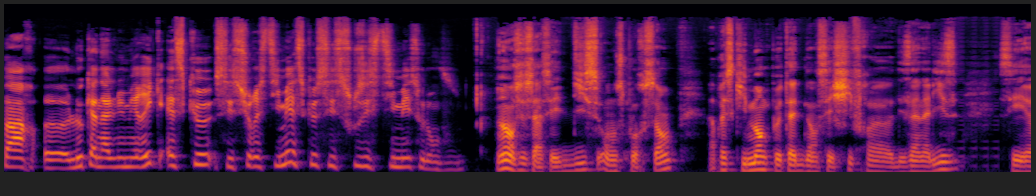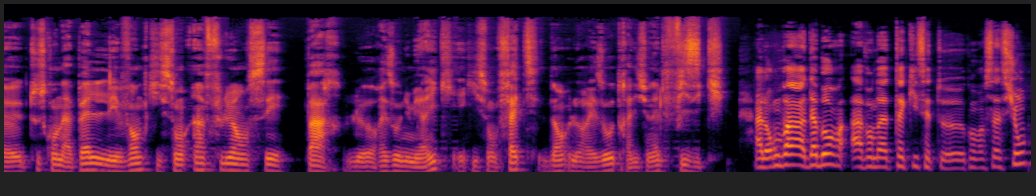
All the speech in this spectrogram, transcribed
par euh, le canal numérique. Est-ce que c'est surestimé Est-ce que c'est sous-estimé selon vous? Non, c'est ça, c'est 10-11%. Après, ce qui manque peut-être dans ces chiffres euh, des analyses, c'est euh, tout ce qu'on appelle les ventes qui sont influencées par le réseau numérique et qui sont faites dans le réseau traditionnel physique. Alors on va d'abord, avant d'attaquer cette conversation,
